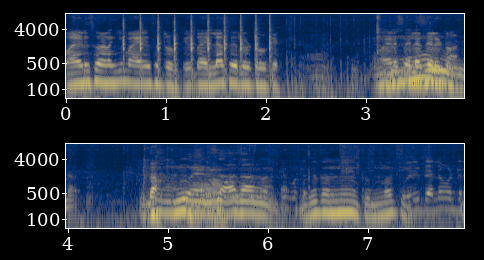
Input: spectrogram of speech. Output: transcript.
മയണീസ് വേണമെങ്കിൽ മയണീസ് ഇട്ട് കൊടുക്കുക ഇതാ എല്ലാ സൈഡിലും ഇട്ട് കൊടുക്കേ. മയണീസ് എല്ലാ സൈഡിലും ഇട്ടു ഇതാ ഇത് തിന്ന് തിന്നോക്കി. എന്താ അവിടെ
